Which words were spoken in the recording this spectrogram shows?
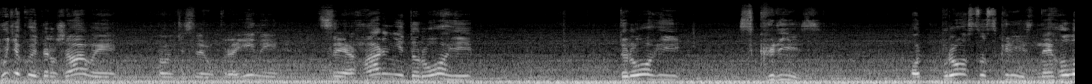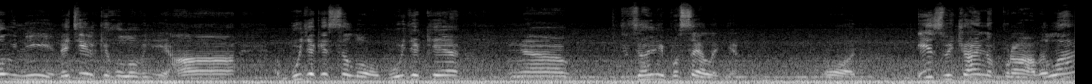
будь-якої держави, в тому числі України, це гарні дороги, дороги скрізь. От просто скрізь. Не головні, не тільки головні, а будь-яке село, будь-яке е, взагалі поселення. От. І, звичайно, правила,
